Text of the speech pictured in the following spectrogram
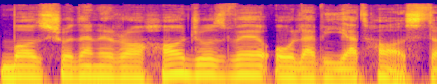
باز شدن راهها جزو اولویت هاست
